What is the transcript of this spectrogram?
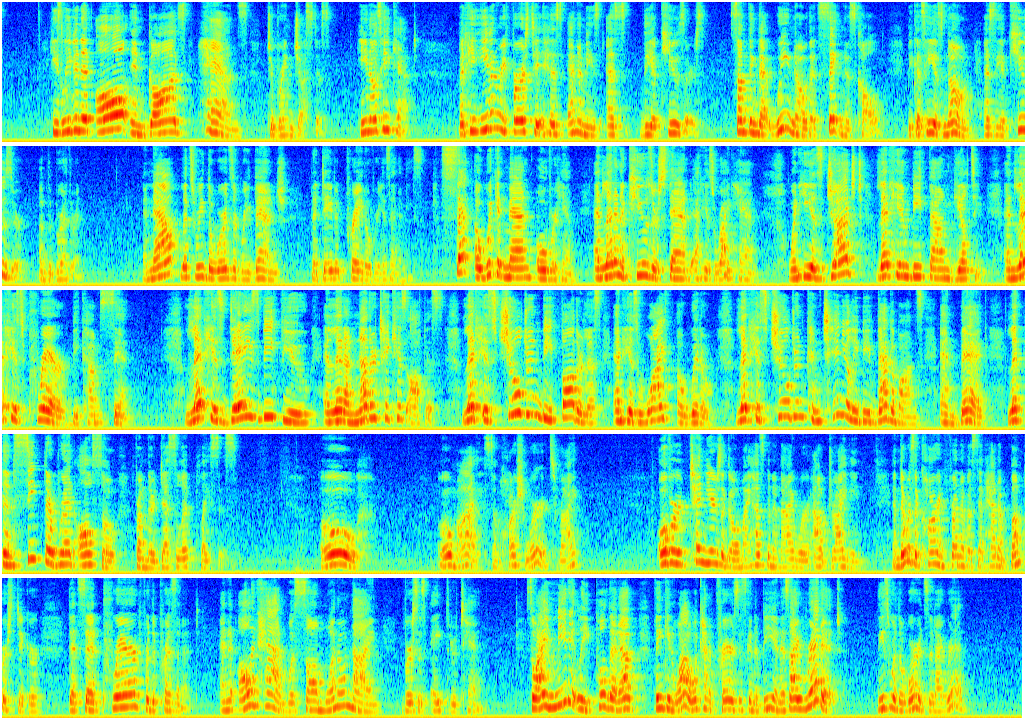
He's leaving it all in God's hands to bring justice. He knows he can't. But he even refers to his enemies as the accusers, something that we know that Satan is called because he is known as the accuser of the brethren. And now let's read the words of revenge that David prayed over his enemies. Set a wicked man over him, and let an accuser stand at his right hand. When he is judged, let him be found guilty and let his prayer become sin. Let his days be few, and let another take his office. Let his children be fatherless, and his wife a widow. Let his children continually be vagabonds and beg. Let them seek their bread also from their desolate places. Oh, oh my, some harsh words, right? Over 10 years ago, my husband and I were out driving and there was a car in front of us that had a bumper sticker that said prayer for the president. And it, all it had was Psalm 109, verses 8 through 10. So I immediately pulled that up, thinking, wow, what kind of prayer is this going to be? And as I read it, these were the words that I read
